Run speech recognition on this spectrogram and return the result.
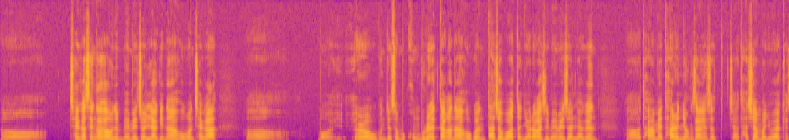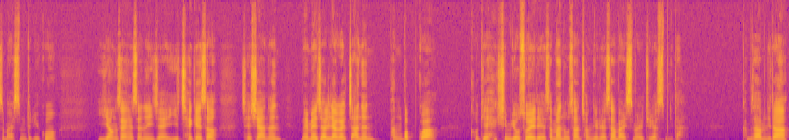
어, 제가 생각하는 매매 전략이나 혹은 제가 어, 뭐 여러 군데서 뭐 공부를 했다거나 혹은 따져보았던 여러 가지 매매 전략은 어, 다음에 다른 영상에서 제가 다시 한번 요약해서 말씀드리고 이 영상에서는 이제 이 책에서 제시하는 매매 전략을 짜는 방법과 거기에 핵심 요소에 대해서만 우선 정리를 해서 말씀을 드렸습니다. 감사합니다.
